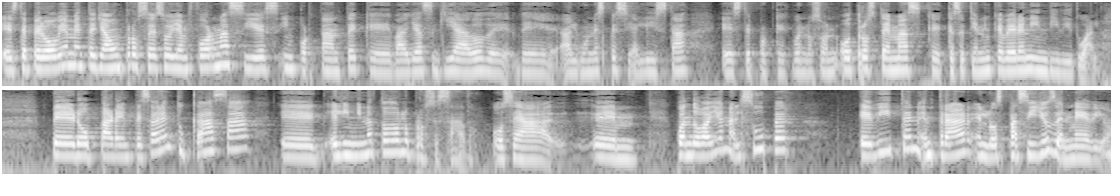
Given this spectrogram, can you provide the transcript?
Este, pero obviamente ya un proceso ya en forma sí es importante que vayas guiado de, algún especialista, este, porque bueno, son otros temas que, se tienen que ver en individual. Pero para empezar en tu casa, eh, elimina todo lo procesado. O sea, em, cuando vayan al súper, eviten entrar en los pasillos de en medio,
